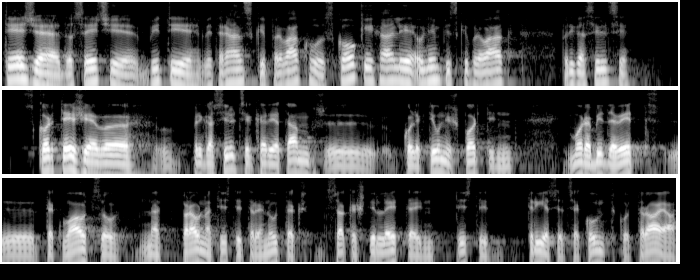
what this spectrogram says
teže doseči, biti veteranski prvak v skokih ali olimpijski prvak pri gasilci? Skoraj težje je pri gasilci, ker je tam kolektivni šport in mora biti devet eh, tekmovalcev na, prav na tisti trenutek, vsake štiri leta in tisti 30 sekund, ko traja,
